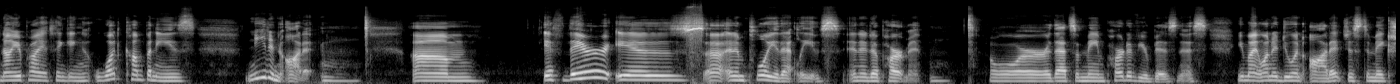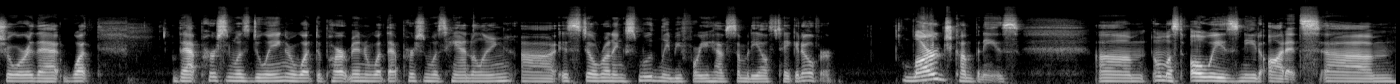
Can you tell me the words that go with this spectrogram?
Now you're probably thinking, what companies need an audit? Um, if there is uh, an employee that leaves in a department, or that's a main part of your business. You might want to do an audit just to make sure that what that person was doing or what department or what that person was handling uh, is still running smoothly before you have somebody else take it over. Large companies um, almost always need audits. Um,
